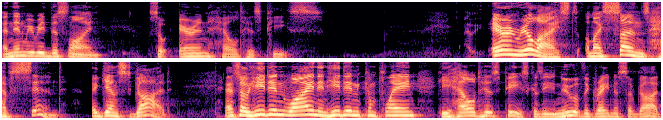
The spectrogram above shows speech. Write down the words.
And then we read this line So Aaron held his peace. Aaron realized, oh, My sons have sinned against God. And so he didn't whine and he didn't complain. He held his peace because he knew of the greatness of God.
